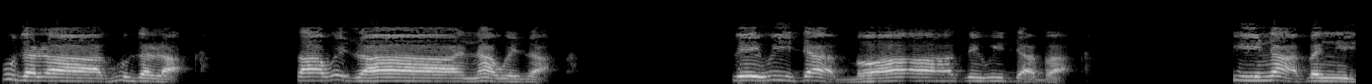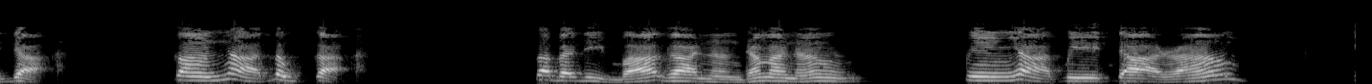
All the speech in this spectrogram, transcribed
ကုသလကုသလသာဝိဇာနဝိဇာသေဝိတဘာသေဝိတဗဣနပဏိတကံဏသုတ်က သဗ္ဗတိဘာဂနံဓမ္မနံပညာပိတာရံဣ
